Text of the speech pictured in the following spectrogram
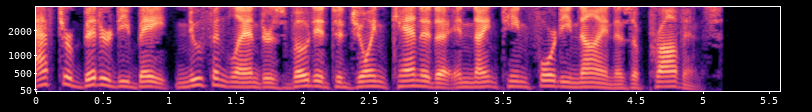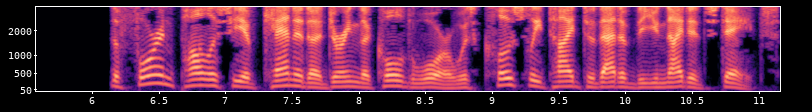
After bitter debate Newfoundlanders voted to join Canada in 1949 as a province. The foreign policy of Canada during the Cold War was closely tied to that of the United States.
